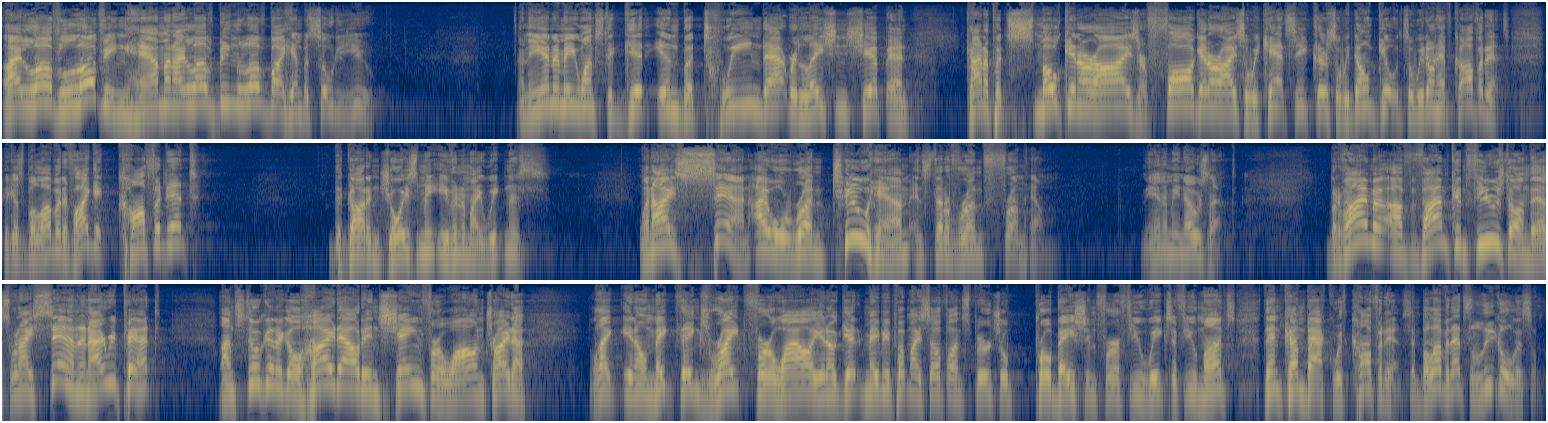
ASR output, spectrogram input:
I love loving him and I love being loved by him, but so do you. And the enemy wants to get in between that relationship and kind of put smoke in our eyes or fog in our eyes so we can't see clear, so we don't get so we don't have confidence. Because beloved, if I get confident that God enjoys me even in my weakness, when I sin, I will run to him instead of run from him. The enemy knows that. But if I'm uh, if I'm confused on this, when I sin and I repent, I'm still going to go hide out in shame for a while and try to, like, you know, make things right for a while, you know, get maybe put myself on spiritual probation for a few weeks, a few months, then come back with confidence. And beloved, that's legalism.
